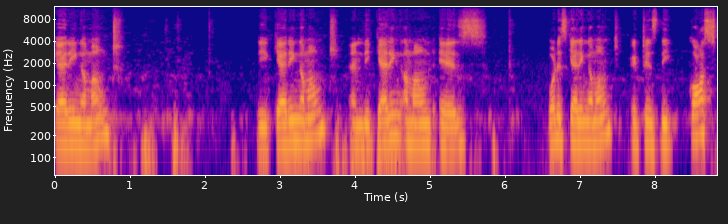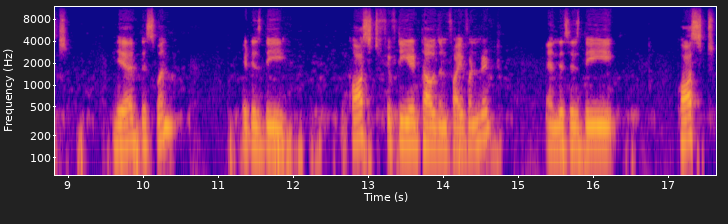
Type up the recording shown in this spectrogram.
carrying amount, the carrying amount and the carrying amount is, what is carrying amount? It is the cost here, this one, it is the cost 58,500 and this is the cost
